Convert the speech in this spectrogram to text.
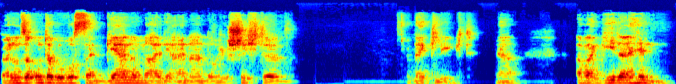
weil unser Unterbewusstsein gerne mal die eine oder andere Geschichte weglegt. Ja, aber geh dahin,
